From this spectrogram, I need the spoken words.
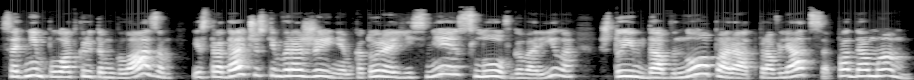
с одним полуоткрытым глазом и страдальческим выражением, которое яснее слов говорило, что им давно пора отправляться по домам.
